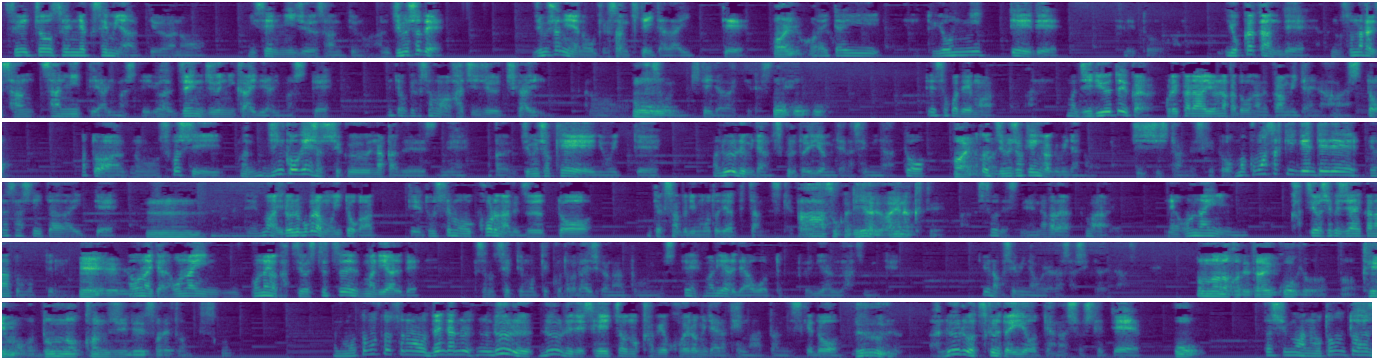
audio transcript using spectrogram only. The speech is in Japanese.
成長戦略セミナーっていう、あの、2023っていうのは、あの事務所で、事務所にあのお客さん来ていただいて、だいはいはい。たい、えっと、4日程で、えっと、4日間で、その中で 3, 3日程ありまして、要は全12回でやりまして、大体お客様は80近い、あの、来ていただいてですね。ほうほうほう。で、そこで、まあ、まあ、時流というか、これから世の中どうなるかみたいな話と、あとは、あの、少し、まあ、人口減少していく中でですね、なんか事務所経営において、まあ、ルールみたいなのを作るといいよみたいなセミナーと、はい、あと事務所見学みたいなのを実施したんですけど、まあ、小先限定でやらさせていただいて、うーん。でまあ、いろいろ僕らも意図があって、どうしてもコロナでずっとお客さんとリモートでやってたんですけど、ああ、そうか、リアル会えなくて。そうですね。だから、まあ、ね、オンライン活用していく時代かなと思ってるの。で、ええオンラインってオンライン、オンラインを活用しつつ、まあ、リアルで、その接点を持っていくことが大事かなと思いまして、まあ、リアルで会おうってことで、リアルで始めて、っていうなんかセミナーをやらさせていただいたんです。そんな中で大好評だった？テーマはどんな感じでされたんですか？もともとその、全体のルール、ルールで成長の壁を越えろみたいなテーマあったんですけど、ルール？あルールを作るといいよって話をしてて、おう私もあの、もともと、あ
